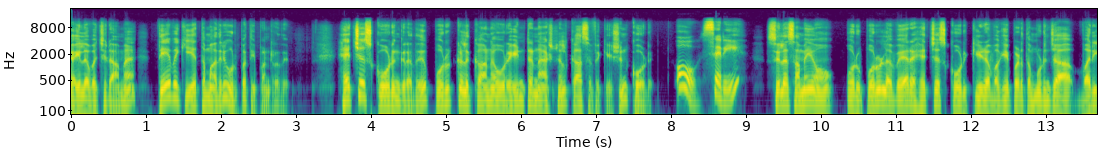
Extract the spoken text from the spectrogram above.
கையில வச்சிடாம தேவைக்கு ஏத்த மாதிரி உற்பத்தி பண்றது. ஹெச்எஸ் கோடுங்கிறது பொருட்களுக்கான ஒரு இன்டர்நேஷனல் கிளாசிஃபிகேஷன் கோடு ஓ சரி. சில சமயம் ஒரு பொருளை வேற ஹெச்எஸ் கோடு கீழே வகைப்படுத்த முடிஞ்சா வரி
